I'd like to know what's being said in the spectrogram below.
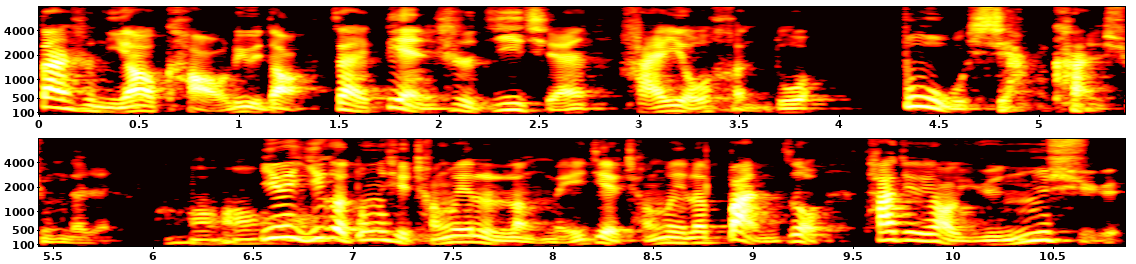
但是你要考虑到，在电视机前还有很多不想看胸的人，哦，因为一个东西成为了冷媒介，成为了伴奏，它就要允许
